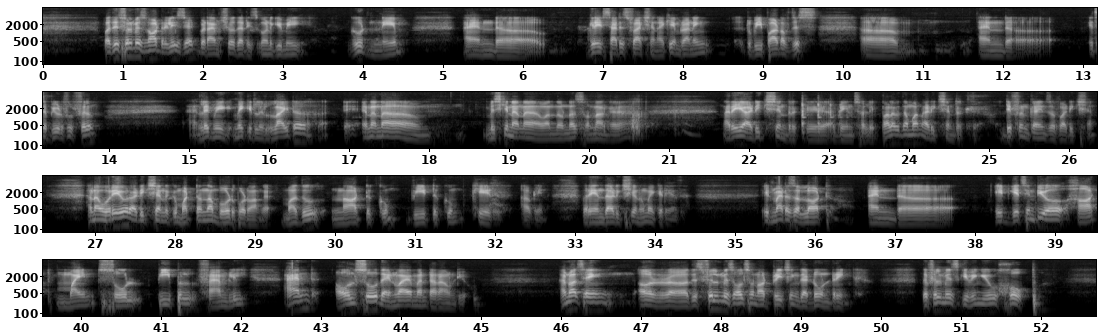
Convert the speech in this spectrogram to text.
But this film is not released yet, but I'm sure that it's going to give me good name and uh, great satisfaction. I came running to be part of this, um, and uh, it's a beautiful film. And let me make it a little lighter. And then, uh, um, Mysskin அண்ணன் வந்தோன்னா சொன்னாங்க நிறைய addiction இருக்குது அப்படின்னு சொல்லி. பல விதமான addiction இருக்குது டிஃப்ரெண்ட் கைண்ட்ஸ் ஆஃப் அடிக்ஷன் ஆனால் ஒரே ஒரு அடிக்ஷனுக்கு மட்டும்தான் போர்டு போடுவாங்க. மது நாட்டுக்கும் வீட்டுக்கும் கேடு அப்படின்னு. வேறு எந்த அடிக்ஷனுமே கிடையாது. It matters a lot and it gets in into heart mind soul people family and also the the around you you. I'm not saying or uh, this film is also not preaching that don't drink the film is giving you hope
